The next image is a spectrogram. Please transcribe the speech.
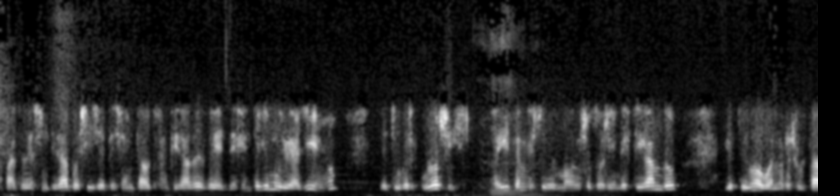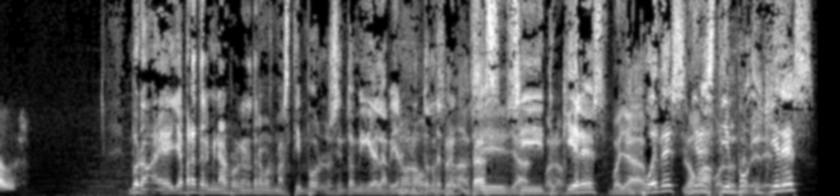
Aparte de esa entidad, pues sí, se presenta a otras entidades de, de gente que murió allí, ¿no? De tuberculosis. Ahí también estuvimos nosotros investigando y obtuvimos buenos resultados. Bueno, eh, ya para terminar, porque no tenemos más tiempo, lo siento Miguel, había No, un no montón de preguntas. Sí, ya, si bueno, tú quieres voy a- y puedes, si tienes tiempo y quieres,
